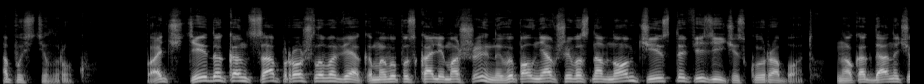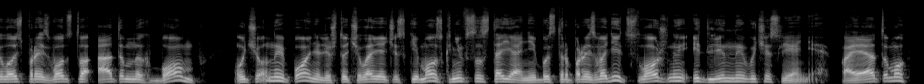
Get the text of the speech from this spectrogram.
опустил руку. «Почти до конца прошлого века мы выпускали машины, выполнявшие в основном чисто физическую работу. Но когда началось производство атомных бомб, ученые поняли, что человеческий мозг не в состоянии быстро производить сложные и длинные вычисления. Поэтому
